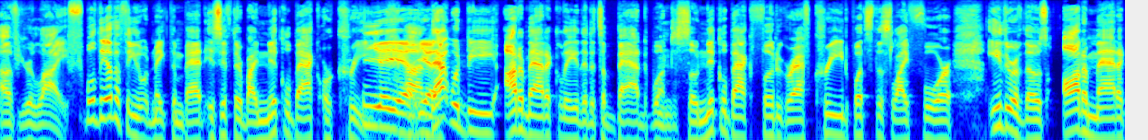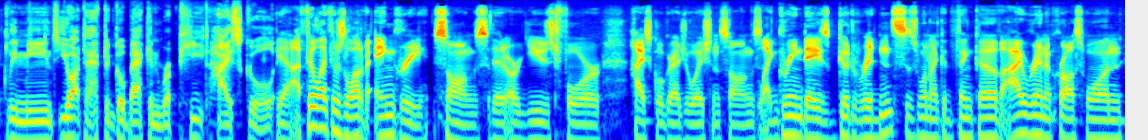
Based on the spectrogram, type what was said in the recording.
of your life. Well, the other thing that would make them bad is if they're by Nickelback or Creed. Yeah, yeah, uh, yeah. That would be automatically that it's a bad one. So, Nickelback, Photograph, Creed, What's This Life For? Either of those automatically means you ought to have to go back and repeat high school. Yeah, I feel like there's a lot of angry songs that are used for high school graduation songs. Like Green Day's Good Riddance is one I could think of. I ran across one,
